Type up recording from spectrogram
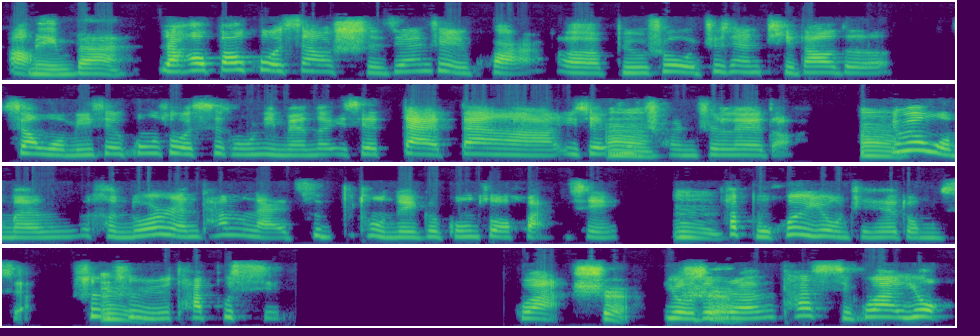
啊，明白。然后包括像时间这一块儿，呃，比如说我之前提到的。像我们一些工作系统里面的一些代办啊，一些日程之类的，嗯，因为我们很多人他们来自不同的一个工作环境，嗯，他不会用这些东西，甚至于他不习惯，是有的人他习惯用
